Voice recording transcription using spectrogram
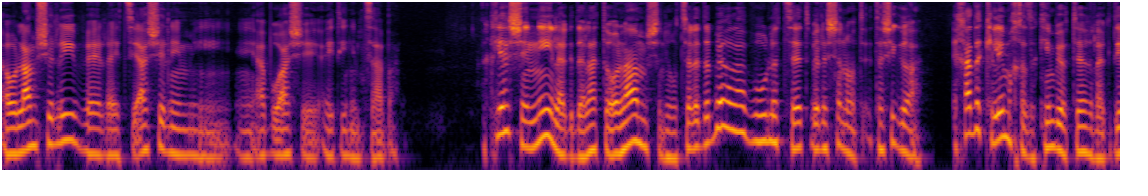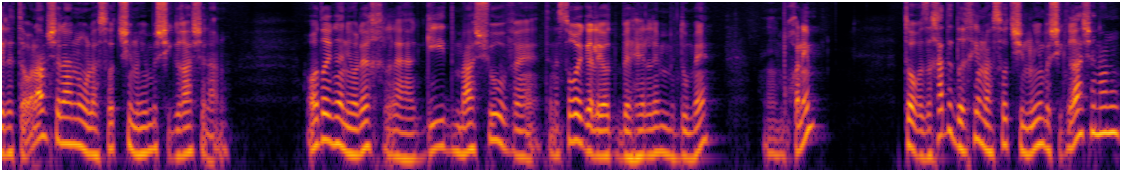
העולם שלי וליציאה שלי מהבועה שהייתי נמצא בה. הכלי השני להגדלת העולם שאני רוצה לדבר עליו הוא לצאת ולשנות את השגרה. אחד הכלים החזקים ביותר להגדיל את העולם שלנו הוא לעשות שינויים בשגרה שלנו. עוד רגע אני הולך להגיד משהו ותנסו רגע להיות בהלם מדומה. מוכנים? טוב, אז אחת הדרכים לעשות שינויים בשגרה שלנו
